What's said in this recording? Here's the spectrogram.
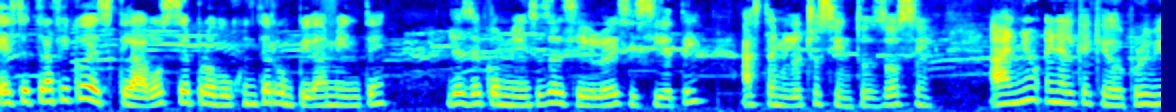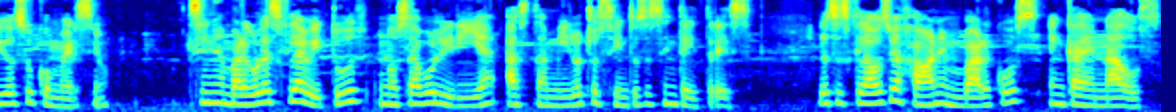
Este tráfico de esclavos se produjo interrumpidamente desde comienzos del siglo XVII hasta 1812, año en el que quedó prohibido su comercio. Sin embargo, la esclavitud no se aboliría hasta 1863. Los esclavos viajaban en barcos encadenados,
